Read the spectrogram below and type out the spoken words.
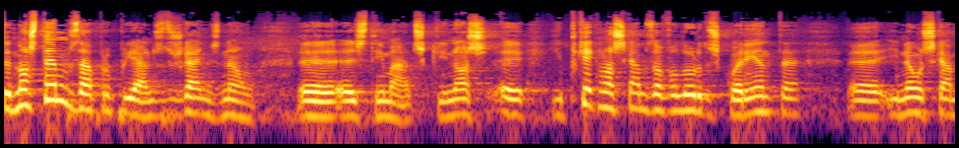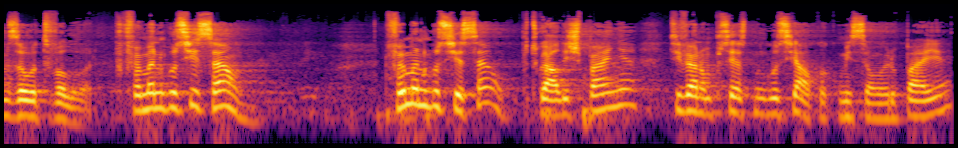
Portanto, nós estamos a apropriar-nos dos ganhos não uh, estimados. Que nós, uh, e porquê é que nós chegámos ao valor dos 40 uh, e não chegámos a outro valor? Porque foi uma negociação. Foi uma negociação. Portugal e Espanha tiveram um processo negocial com a Comissão Europeia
